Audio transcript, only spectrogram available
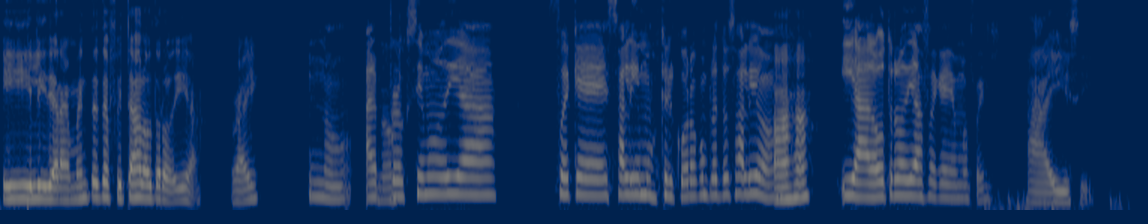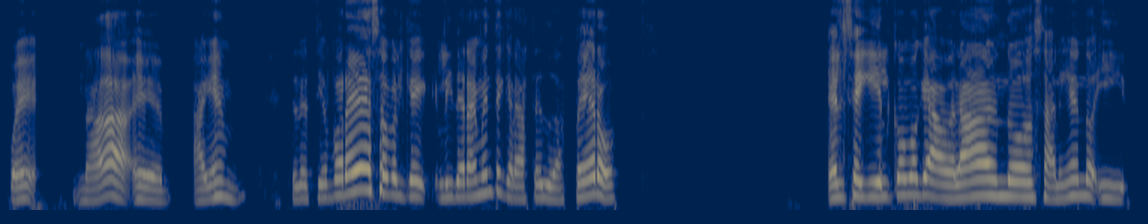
Y literalmente te fuiste al otro día, ¿right? No, al No. próximo día fue que salimos, que el coro completo salió. Ajá. Y al otro día fue que yo me fui. Ahí sí. Pues nada, eh, alguien te testió por eso, porque literalmente creaste dudas. Pero el seguir como que hablando, saliendo, y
